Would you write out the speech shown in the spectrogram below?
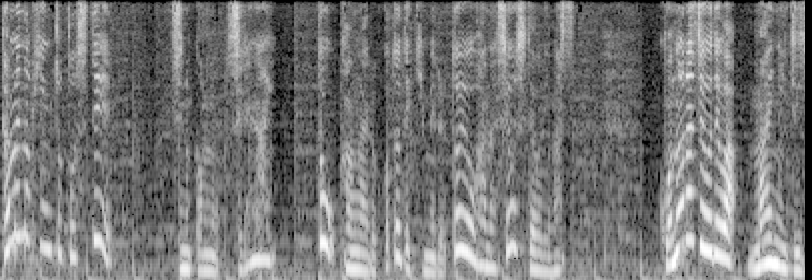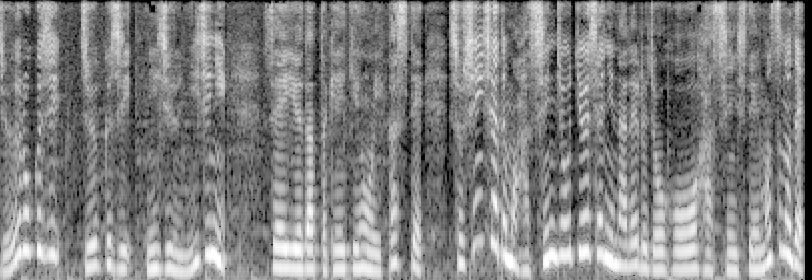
ためのヒントとして死ぬかもしれないと考えることで決めるというお話をしておりますこのラジオでは毎日16時、19時、22時に声優だった経験を活かして初心者でも発信上級者になれる情報を発信していますので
